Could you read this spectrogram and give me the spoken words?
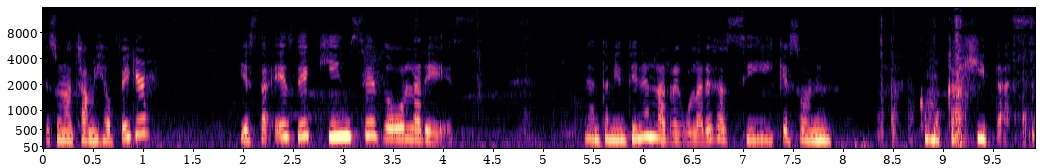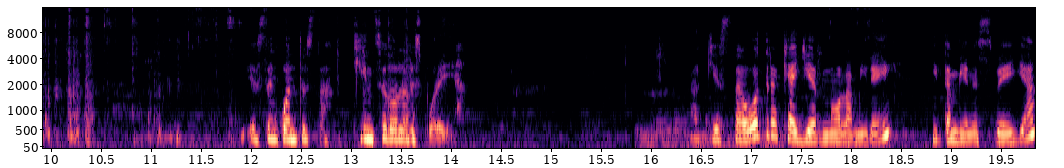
Es una Tommy Hilfiger. Y esta es de 15 dólares. También tienen las regulares así que son como cajitas. ¿Esta en cuánto está? 15 dólares por ella. Aquí está otra que ayer no la miré. Y también es bella.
